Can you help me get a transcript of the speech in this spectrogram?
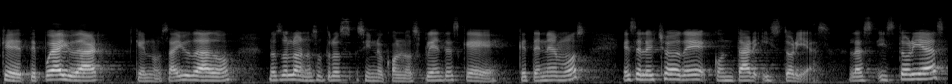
que te puede ayudar, que nos ha ayudado, no solo a nosotros, sino con los clientes que, tenemos, es el hecho de contar historias. Las historias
